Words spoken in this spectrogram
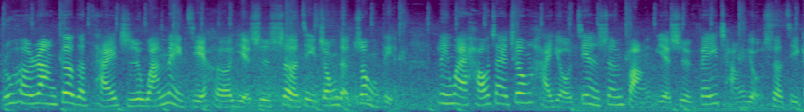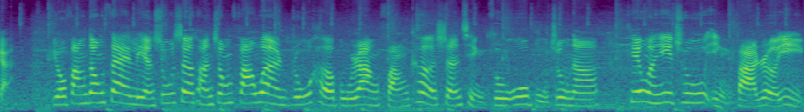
如何让各个材质完美结合，也是设计中的重点。另外，豪宅中还有健身房，也是非常有设计感。有房东在脸书社团中发问：如何不让房客申请租屋补助呢？贴文一出，引发热议。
